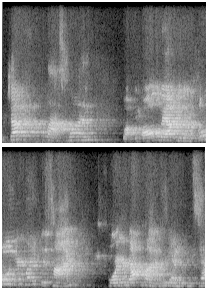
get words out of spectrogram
Reach up, last one. Walk it all the way out. You're gonna hold your plank this time for your mountain climbers. Again, you can step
